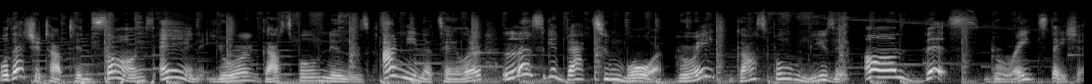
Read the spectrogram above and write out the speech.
Well, that's your top 10 songs and your gospel news. I'm Nina Taylor. Let's get back to more great gospel music on this great station.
